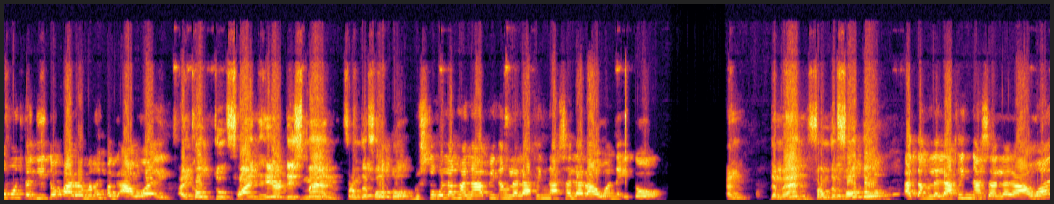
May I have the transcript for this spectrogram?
pumunta dito para makipag-away. I come to find here this man from the photo. Gusto ko lang hanapin ang lalaking nasa larawan na ito. And the man from the photo, At ang lalaking nasa larawan,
